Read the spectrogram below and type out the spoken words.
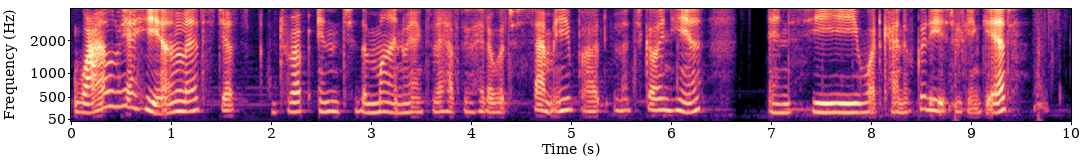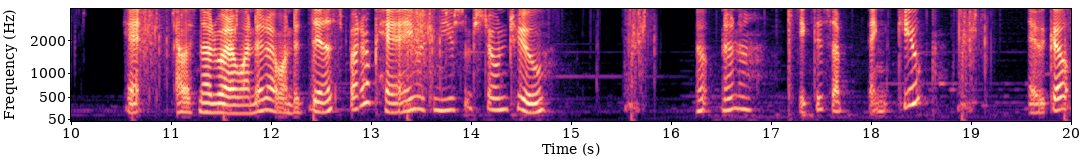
while we are here, let's just drop into the mine. We actually have to head over to Sammy, but let's go in here and see what kind of goodies we can get. Okay, that was not what I wanted. I wanted this, but okay, we can use some stone too. No, no, no. Pick this up. Thank you. There we go.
